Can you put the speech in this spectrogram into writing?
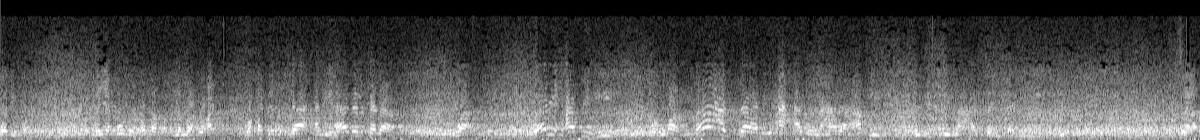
ولفرقه. فيقول عمر رضي الله عنه وقد ارتاح لهذا الكلام. وفرح به والله ما عزاني أحد على أخي بمثل ما عزيتني. سار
